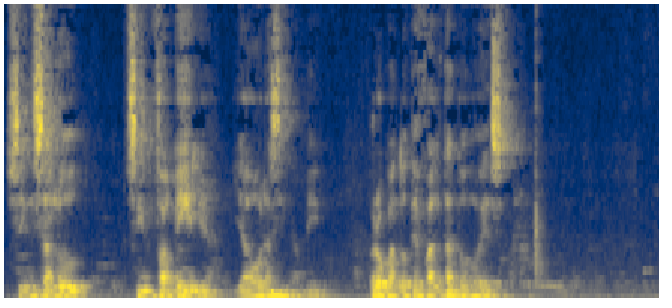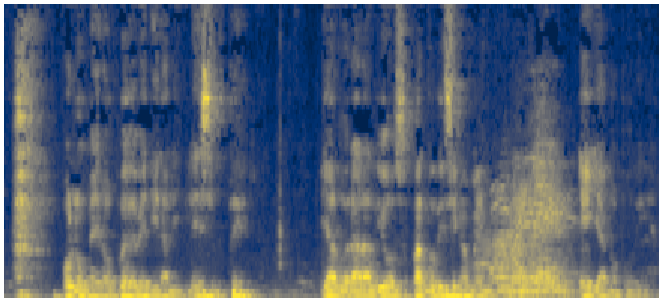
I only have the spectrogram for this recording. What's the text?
sin salud, sin familia y ahora sin amigos. Pero cuando te falta todo eso, por lo menos puede venir a la iglesia usted y adorar a Dios. ¿Cuántos dicen amén? amén? Ella no podía.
